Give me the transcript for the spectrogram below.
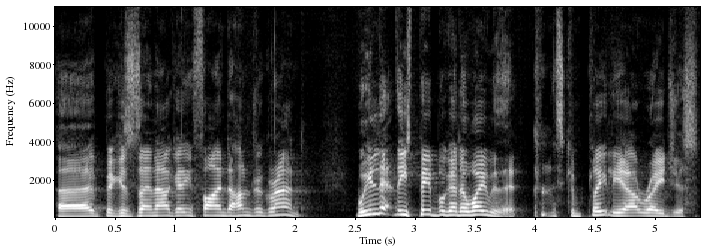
uh, because they're now getting fined 100 grand. We let these people get away with it. It's completely outrageous.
